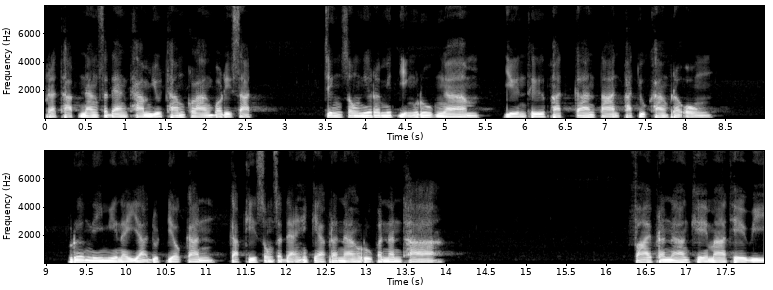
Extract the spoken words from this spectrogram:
ประทับนั่งแสดงธรรมอยู่ท่ามกลางบริษัท จึงทรงนิรมิตหญิงรูปงาม ยืนถือพัดก้านตาลพัดอยู่ข้างพระองค์ เรื่องนี้มีในยะดุดเดียวกันกับที่ทรงแสดงให้แก่พระนางรูปนันธา ฝ่ายพระนางเขมาเทวี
